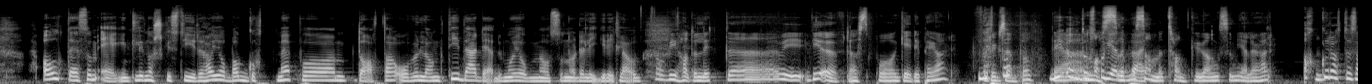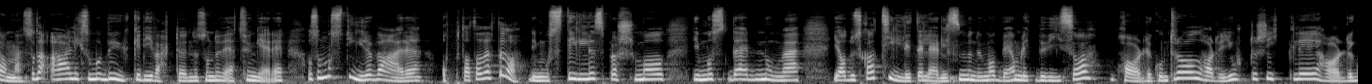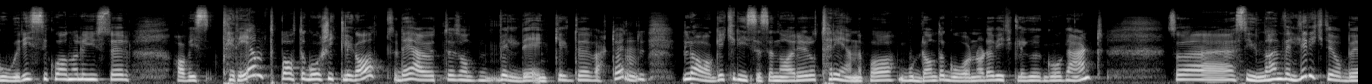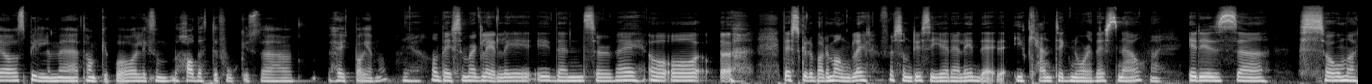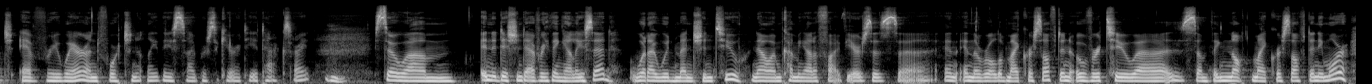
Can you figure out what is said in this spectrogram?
Alt det som egentlig norske styrer har jobba godt med på data over lang tid, det er det du må jobbe med også når det ligger i cloud. Og vi litt eh, Vi, vi øvde oss på GDPR, for Nettopp. eksempel. Det er masse med samme tankegang som gjelder her. Akkurat det samme. Så det er liksom å bruke de verktøyene som du vet fungerer. Og så må styret være opptatt av dette. da. De må stille spørsmål. De må, det er noe med, ja, Du skal ha tillit til ledelsen, men du må be om litt bevis òg. Har dere kontroll? Har dere gjort det skikkelig? Har dere gode risikoanalyser? Har vi trent på at det går skikkelig galt? Det er jo et sånt veldig enkelt eh, verktøy. Du Lage krisescenarioer og trene på hvordan det går når det virkelig går gærent. Så eh, styrene har en veldig viktig jobb i å spille med tanke på å liksom, ha dette fokuset høyt på agendaen. Ja, og det som er gledelig i den survey, og, og øh, det skulle bare mangler, for som du sier, Ellie, you can't ignore this now. Nei. It is uh, so much everywhere, unfortunately, these cybersecurity attacks, right? So, um, in addition to everything Ellie said, what I would mention too, now I'm coming out of five years as uh, in, in the role of Microsoft and over to uh, something not Microsoft anymore.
